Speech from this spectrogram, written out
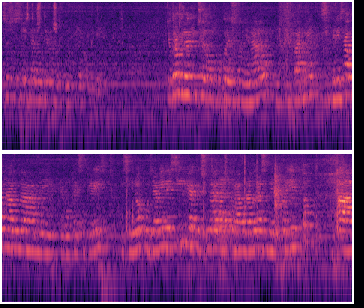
Eso es esencialmente lo que estamos pretendiendo. Yo creo que lo he dicho un poco desordenado, disculpadme. Si tenéis alguna duda me preguntáis si queréis. Y si no, pues ya viene Silvia, que es una de las colaboradoras en el proyecto, a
